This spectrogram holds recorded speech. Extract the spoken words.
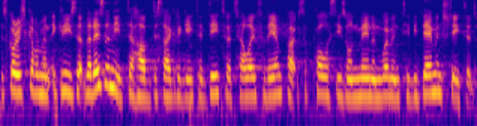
The Scottish Government agrees that there is a need to have disaggregated data to allow for the impacts of policies on men and women to be demonstrated.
